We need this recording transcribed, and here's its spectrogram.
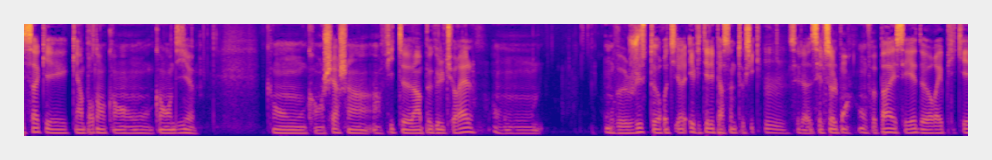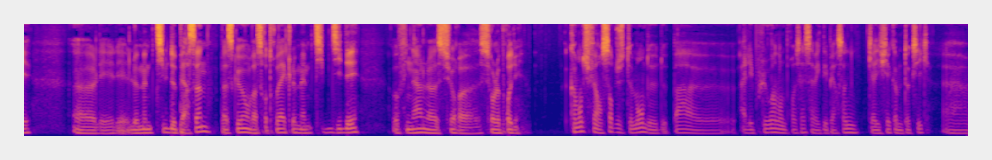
ça qui est, qui est important quand on, quand on dit, quand on, quand on cherche un, un fit un peu culturel, on, on veut juste retirer, éviter les personnes toxiques. Hmm. C'est le, seul point. On ne peut pas essayer de répliquer les- les- le même type de personnes parce qu'on va se retrouver avec le même type d'idées au final euh, sur, euh, sur le produit. Comment tu fais en sorte justement de ne pas euh, aller plus loin dans le process avec des personnes qualifiées comme toxiques? Euh,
